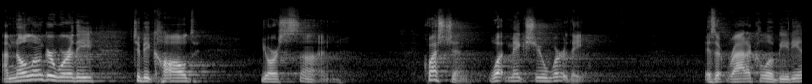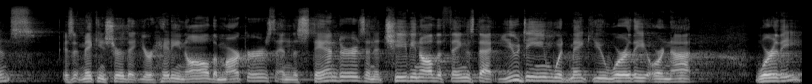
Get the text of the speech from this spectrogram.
I'm no longer worthy to be called your son. Question What makes you worthy? Is it radical obedience? Is it making sure that you're hitting all the markers and the standards and achieving all the things that you deem would make you worthy or not worthy?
